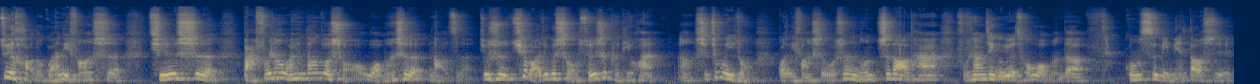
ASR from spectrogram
最好的管理方式其实是把服务商完全当做手，我们是脑子，就是确保这个手随时可替换，啊，是这么一种管理方式。我甚至能知道他服务商这个月从我们的公司里面到是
